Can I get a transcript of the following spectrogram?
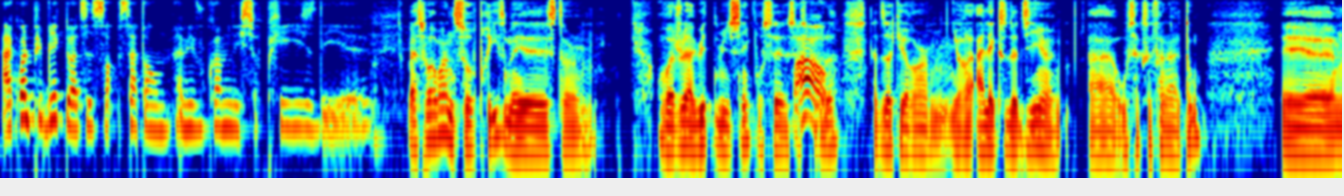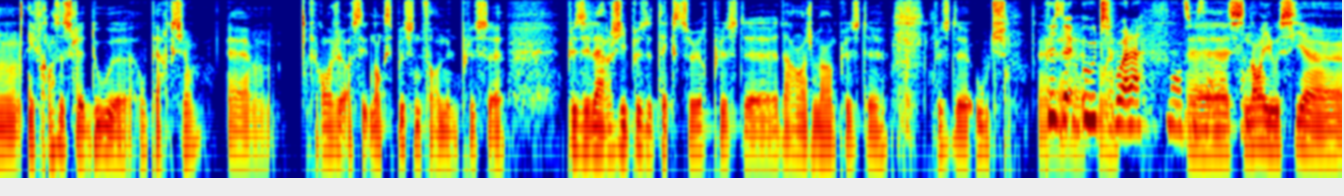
à quoi le public doit-il s'attendre? Avez-vous comme des surprises, des... euh, Ben, c'est vraiment une surprise, mais c'est un. On va jouer à huit musiciens pour ce, ce Wow. soir-là. C'est-à-dire qu'il y aura, un- il y aura Alex Dodier à- au saxophone alto et, et Francis Ledoux aux percussions. Fait qu'on va jouer- c'est- donc c'est plus une formule plus plus élargie, plus de texture, plus d'arrangement, plus de plus de ouch. Plus de Euh, ouch, ouais. voilà. Mon Dieu, ça Euh, ça. sinon, il y a aussi un,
